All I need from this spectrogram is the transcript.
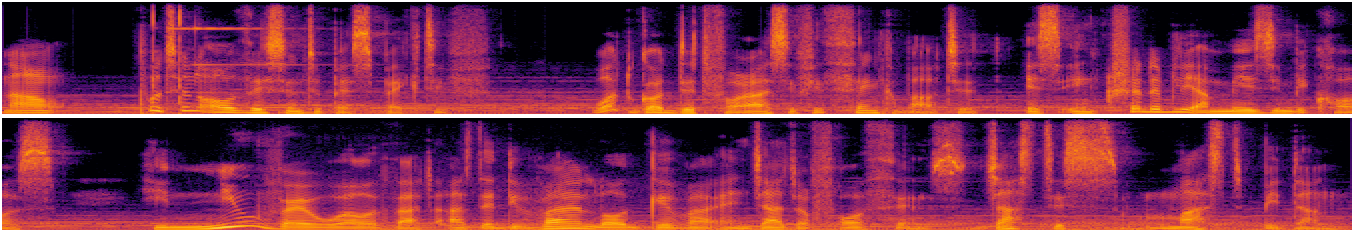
Now, putting all this into perspective, what God did for us, if you think about it, is incredibly amazing because he knew very well that as the divine lawgiver and judge of all things, justice must be done.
